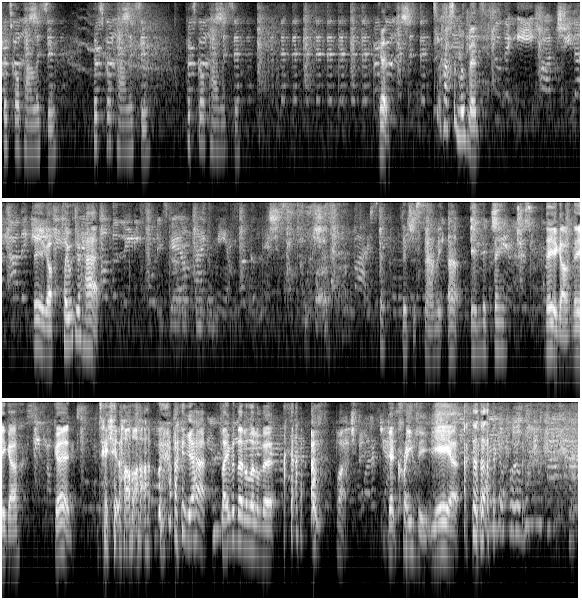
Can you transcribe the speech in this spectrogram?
Fiscal policy. Fiscal policy. Fiscal policy. Good. Have some movements. There you go. Play with your hat. There's just sound up in the bank. There you go. There you go. Good. Take it all off. yeah. Play with it a little bit. Get crazy. Yeah.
